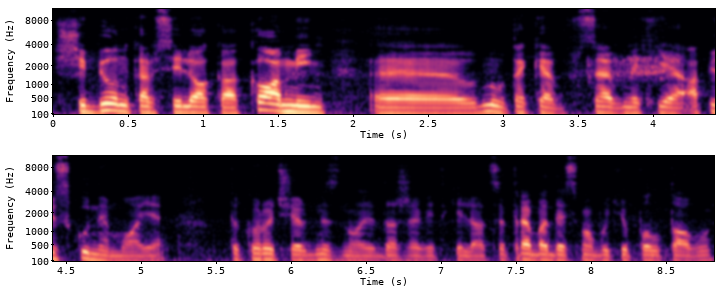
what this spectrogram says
щебенка всіляка, камінь. Е, ну таке все в них є, а піску немає. То коротше, не знаю навіть від кіля. Це треба десь, мабуть, у Полтаву.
